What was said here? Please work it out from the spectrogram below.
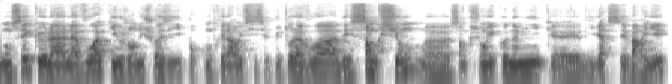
on sait que la, voie qui est aujourd'hui choisie pour contrer la Russie, c'est plutôt la voie des sanctions, euh, sanctions économiques euh, diverses et variées.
